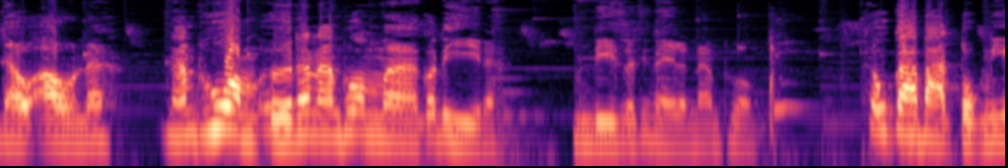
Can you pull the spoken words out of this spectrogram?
เดาเอานะ น้ำท่วม เออ ถ้าน้ำท่วมมาก็ดีนะมันดีซะที่ไหนล่ะน้ำท่วม ถ้าอุกาบาตตกนี้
